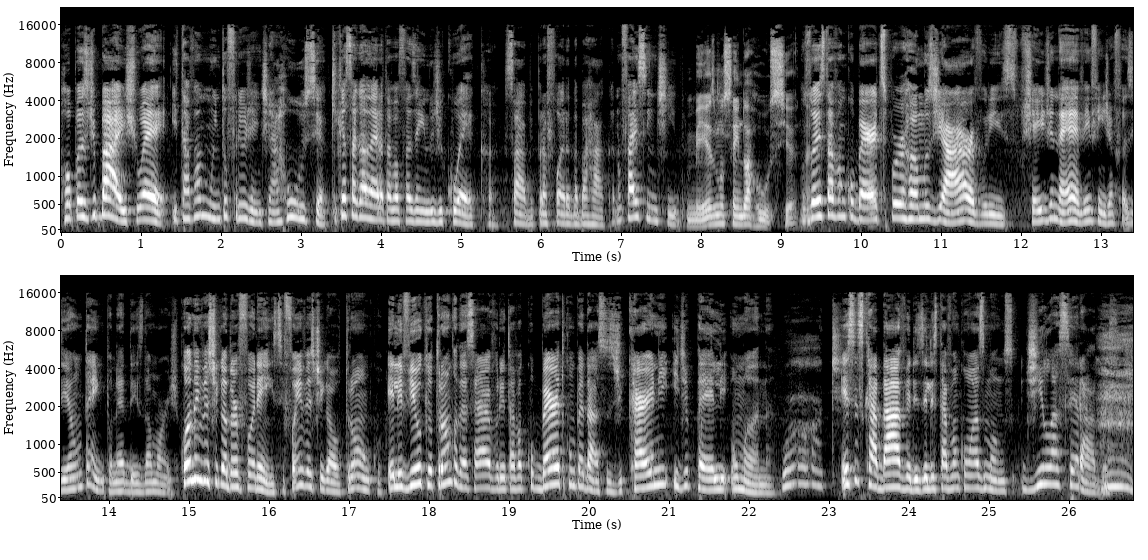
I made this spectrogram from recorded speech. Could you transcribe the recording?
Roupas de baixo, é. E tava muito frio, gente. É a Rússia. O que, que essa galera tava fazendo de cueca, sabe? Pra fora da barraca? Não faz sentido. Mesmo sendo a Rússia. Os né? dois estavam cobertos por ramos de árvores, cheio de neve, enfim, já fazia um tempo, né, desde a morte. Quando o investigador forense foi investigar o tronco, ele viu que o tronco dessa árvore estava coberto com pedaços de carne e de pele humana. What? Esses cadáveres, eles estavam com as mãos dilaceradas.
